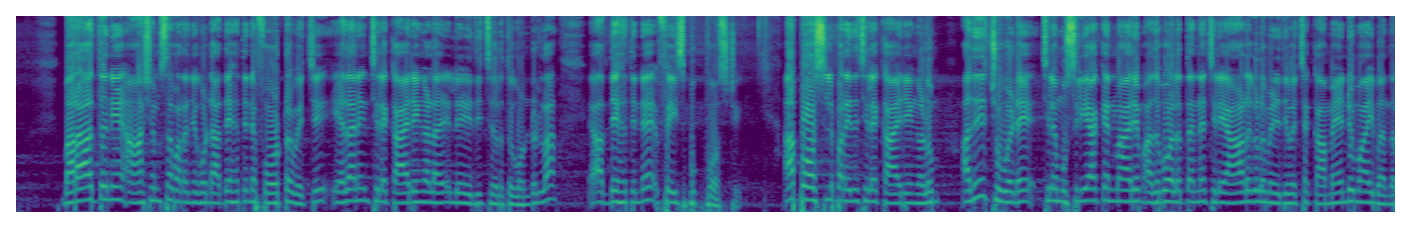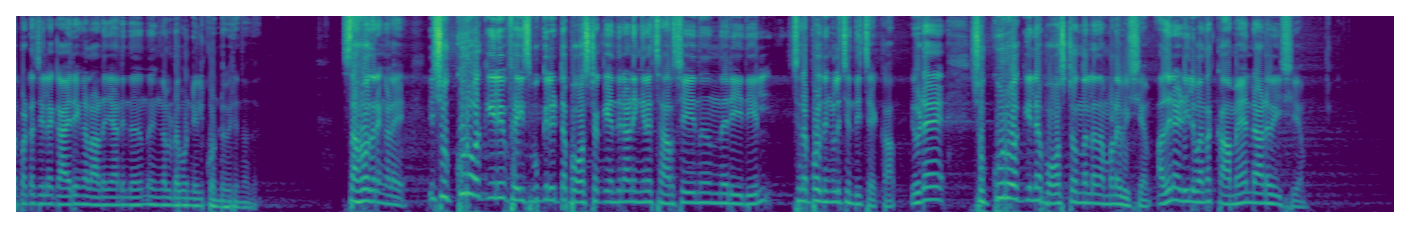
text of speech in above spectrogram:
ബറാത്തിനെ ആശംസ പറഞ്ഞുകൊണ്ട് അദ്ദേഹത്തിന്റെ ഫോട്ടോ വെച്ച് ഏതാനും ചില കാര്യങ്ങൾ എഴുതി ചേർത്തുകൊണ്ടുള്ള അദ്ദേഹത്തിന്റെ ഫേസ്ബുക്ക് പോസ്റ്റ്. ആ പോസ്റ്റിൽ പറയുന്ന ചില കാര്യങ്ങളും അതിന് ചുവടെ ചില മുസ്ലിയാക്കന്മാരും അതുപോലെ തന്നെ ചില ആളുകളും എഴുതി വെച്ച കമന്റുമായി ബന്ധപ്പെട്ട ചില കാര്യങ്ങളാണ് ഞാൻ ഇന്ന് നിങ്ങളുടെ മുന്നിൽ കൊണ്ടുവരുന്നത്. സഹോദരങ്ങളെ ഈ ശുക്കൂർ വക്കീൽ ഫേസ്ബുക്കിൽ ഇട്ട പോസ്റ്റൊക്കെ എന്തിനാണ് ഇങ്ങനെ ചർച്ച ചെയ്യുന്നതെന്ന രീതിയിൽ ചിലപ്പോൾ നിങ്ങൾ ചിന്തിച്ചേക്കാം. ഇവിടെ ശുക്കൂർ വക്കീലിന്റെ പോസ്റ്റ് ഒന്നല്ല നമ്മുടെ വിഷയം. അതിനിടയിൽ വന്ന കമന്റാണ് വിഷയം.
